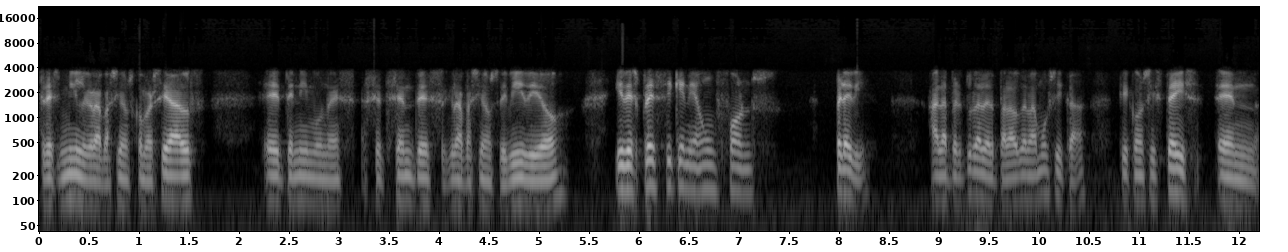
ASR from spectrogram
3.000 gravacions comercials, eh, tenim unes 700 gravacions de vídeo, i després sí que n'hi ha un fons previ a l'apertura del Palau de la Música que consisteix en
